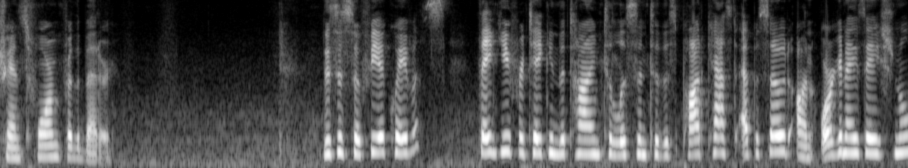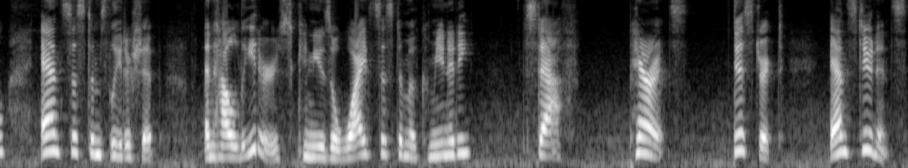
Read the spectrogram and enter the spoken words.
transform for the better. This is Sophia Cuevas. Thank you for taking the time to listen to this podcast episode on organizational and systems leadership and how leaders can use a wide system of community, staff, parents, district, and students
